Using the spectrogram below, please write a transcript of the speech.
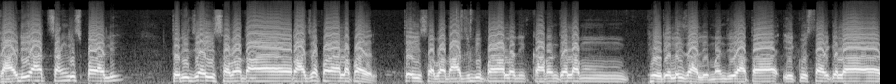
गाडी आज चांगलीच पळाली तरी ज्या हिशोबात राजा पळायला पाहिजे त्या हिशोबात आज बी पळाला नाही कारण त्याला फेरेलही झाले. म्हणजे आता एकवीस तारखेला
